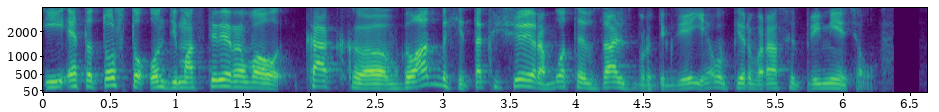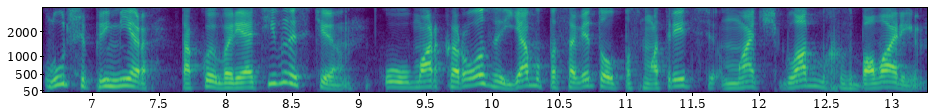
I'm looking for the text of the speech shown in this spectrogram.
и это то, что он демонстрировал как э, в Гладбахе, так еще и работая в Зальцбурге, где я его первый раз и приметил лучший пример такой вариативности у Марка Розы я бы посоветовал посмотреть матч Гладбаха с Баварией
